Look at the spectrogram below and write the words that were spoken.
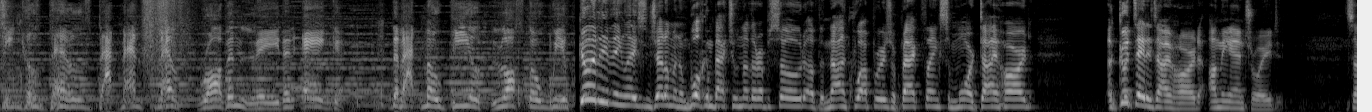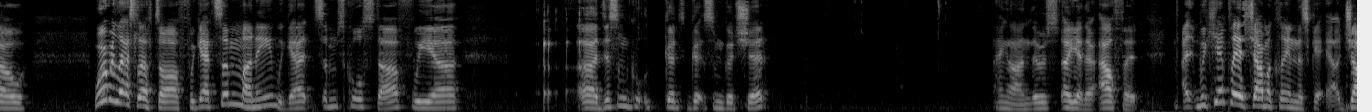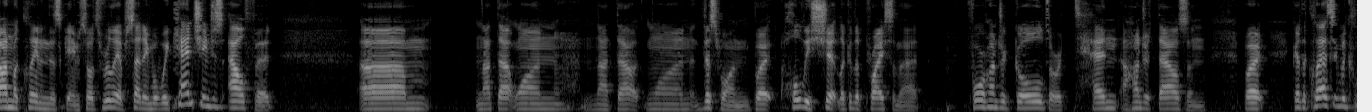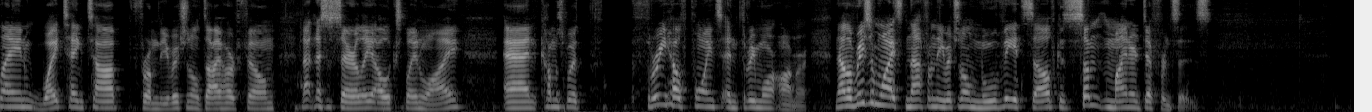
Jingle bells, Batman smelt, Robin laid an egg. The Batmobile lost the wheel. Good evening, ladies and gentlemen, and welcome back to another episode of the Non-Cooperators. We're back playing some more Die Hard. A good day to Die Hard on the Android. So, where we last left off, we got some money, we got some cool stuff, we, uh, uh, did some good, good, some good shit. Hang on, there was, oh yeah, their outfit. I, we can't play as John McClane in this game, uh, John McClane in this game, so it's really upsetting, but we can change his outfit. Um, not that one, not that one, this one, but holy shit, look at the price on that. 400 gold or 10, 100,000. But got the classic McClane white tank top from the original Die Hard film. Not necessarily, I'll explain why. And comes with three health points and three more armor. Now the reason why it's not from the original movie itself, because some minor differences.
